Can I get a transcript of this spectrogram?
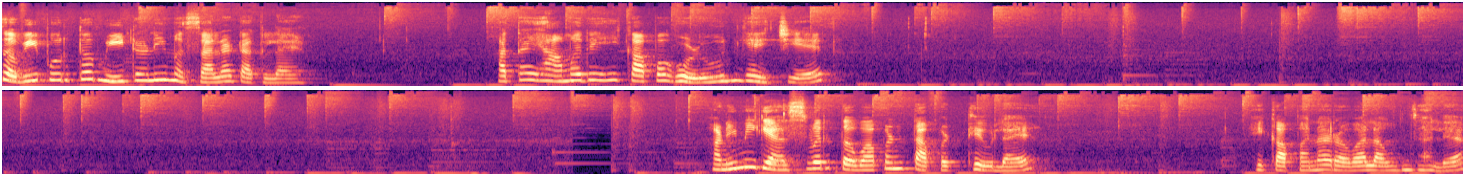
चवीपुरतं मीठ आणि मसाला टाकला आहे आता ह्यामध्ये ही कापं घोळवून घ्यायची आहेत. आणि मी गॅसवर तवा पण तापत ठेवला आहे हे कापांना रवा लावून झाल्या.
